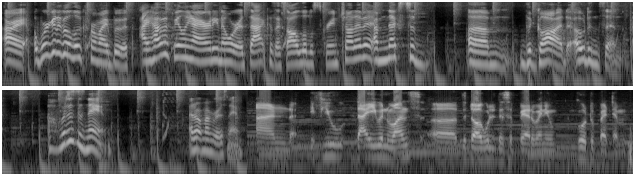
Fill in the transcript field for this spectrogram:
All right, we're gonna go look for my booth. I have a feeling I already know where it's at because I saw a little screenshot of it. I'm next to um, the god, Odinson. Oh, what is his name? I don't remember his name. And if you die even once, uh, the dog will disappear when you go to pet him.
